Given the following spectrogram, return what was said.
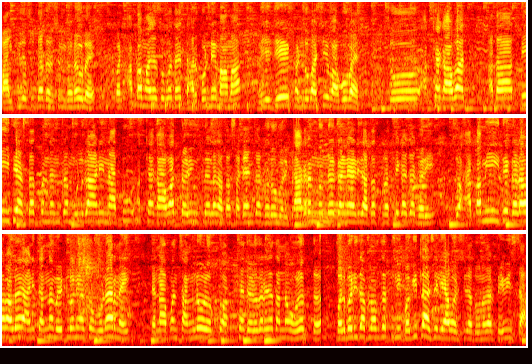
पालखीचं सुद्धा दर्शन घडवलंय. पण आता माझ्यासोबत आहेत धारकोंडे मामा. म्हणजे जे खंडोबाचे वाघोबा आहेत. सो अख्ख्या गावात आता ते इथे असतात पण त्यांचा मुलगा आणि नातू अख्ख्या गावात तळी उचलायला जातात. सगळ्यांच्या घरोघरी. जागरण गोंधळ करण्यासाठी जातात प्रत्येकाच्या घरी. सो आता मी इथे गडावर आलोय आणि त्यांना भेटलो नाही असं होणार नाही. त्यांना आपण चांगलं ओळखतो अख्ख्या दळगराच्या त्यांना ओळखतं. पलबडीचा ब्लॉग जर तुम्ही बघितला असेल या वर्षीचा दोन हजार तेवीसचा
